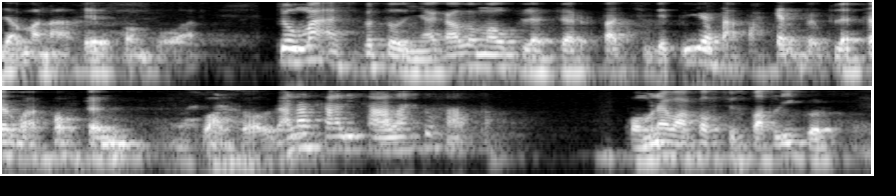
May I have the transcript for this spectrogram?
zaman akhir tompo wae. Cuma sebetulnya kalau mau belajar tajwid itu ya sak paket belajar wakaf dan wasol. Karena sekali salah itu fatal. Pemenang wakaf juz 24.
